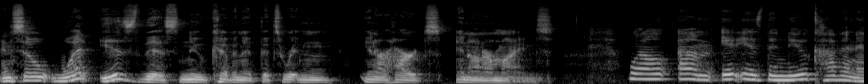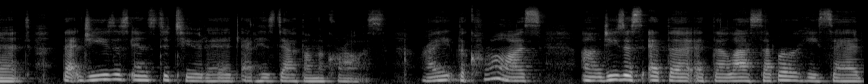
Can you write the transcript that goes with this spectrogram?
And so, what is this new covenant that's written in our hearts and on our minds? Well, um, it is the new covenant that Jesus instituted at his death on the cross right? The cross. Um, Jesus at the at the Last Supper, he said,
